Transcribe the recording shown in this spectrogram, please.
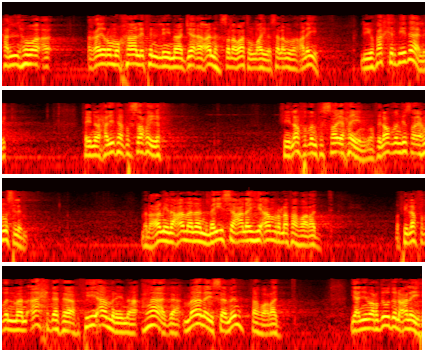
هل هو غير مخالف لما جاء عنه صلوات الله وسلامه عليه ليفكر في ذلك؟ فإن الحديث في الصحيح في لفظ في الصحيحين وفي لفظ في صحيح مسلم من عمل عملا ليس عليه أمرنا فهو رد. وفي لفظ من أحدث في أمرنا هذا ما ليس منه فهو رد. يعني مردود عليه.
